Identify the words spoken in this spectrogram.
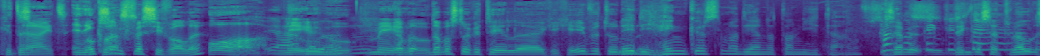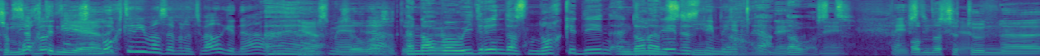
Gedraaid. En ook ik zo'n was... festival, hè? Oh, Ja. mega Goed. Mega Dat, wa- goed. dat was toch het hele gegeven toen? Nee, die kussen, maar die hebben dat dan niet gedaan. Of zo. Ze hebben, ik denk dat ze het wel... Ze mochten niet Ze mochten niet, maar ze hebben het wel gedaan, Ah, ja. volgens Ja, mij. zo was Ja. het En ook, dan wou iedereen dat nog een keer deden en En dan hebben ze deden het ze niet het gedaan. niet Ja, meer. dat was nee. het. Omdat ze toen eh,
